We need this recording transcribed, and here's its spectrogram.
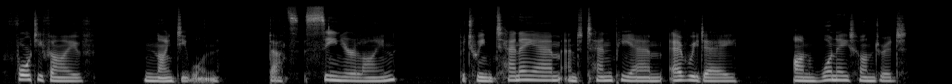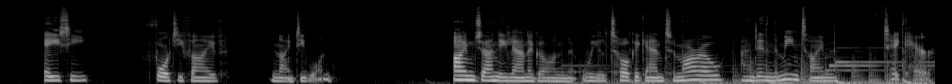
45 91. That's Senior Line between 10am and 10pm every day on 1800 80 45 91. I'm Janny Lanagon. We'll talk again tomorrow, and in the meantime, take care.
